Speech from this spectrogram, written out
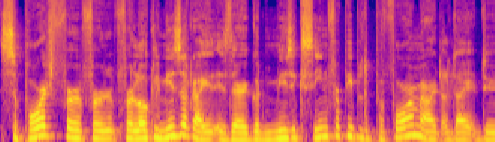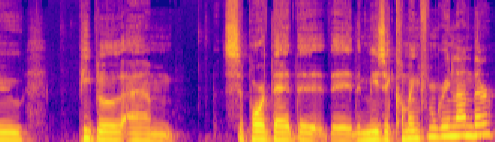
support for, for, for local music? Is there a good music scene for people to perform, or do, do people um support the, the, the, the music coming from Greenland there?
